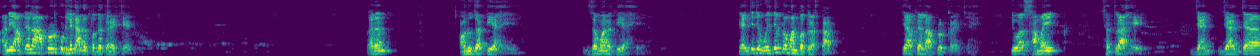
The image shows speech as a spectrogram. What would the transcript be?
आणि आपल्याला अपलोड कुठले कागदपत्र करायचे आहेत? कारण अनुजाती आहे जमानती आहे. त्यांचे जे वैद्य प्रमाणपत्र असतात ते आपल्याला अपलोड करायचे आहे. किंवा सामायिक क्षेत्र आहे ज्या ज्या ज्या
